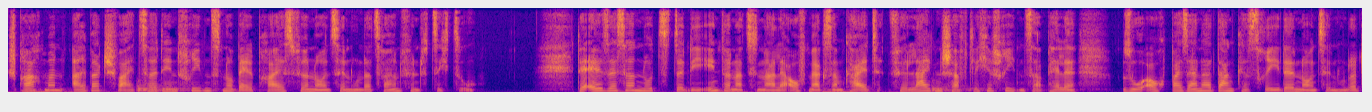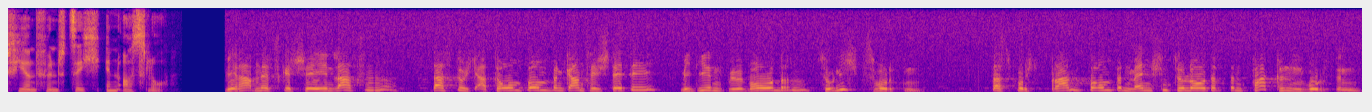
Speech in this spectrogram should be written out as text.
sprach man Albert Schweitzer den Friedensnobelpreis für 1952 zu. Der Elsässer nutzte die internationale Aufmerksamkeit für leidenschaftliche Friedensappelle, so auch bei seiner Dankesrede 1954 in Oslo. Wir haben es geschehen lassen, dass durch Atombomben ganze Städte mit ihren Bewohnern zu nichts wurden dass durch Brandbomben Menschen zu loderten Fackeln wurden.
